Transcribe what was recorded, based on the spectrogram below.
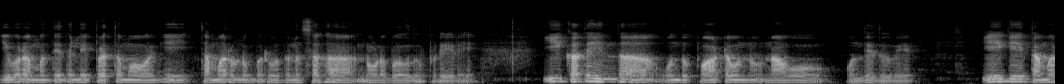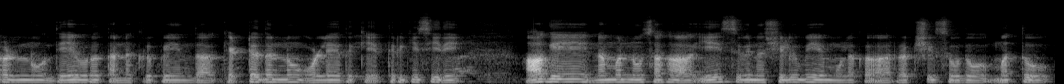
ಇವರ ಮಧ್ಯದಲ್ಲಿ ಪ್ರಥಮವಾಗಿ ತಮರಲು ಬರುವುದನ್ನು ಸಹ ನೋಡಬಹುದು ಪ್ರಿಯರೇ. ಈ ಕಥೆಯಿಂದ ಒಂದು ಪಾಠವನ್ನು ನಾವು ಹೊಂದಿದುವೆ ಹೇಗೆ ತಮರಳನ್ನು ದೇವರು ತನ್ನ ಕೃಪೆಯಿಂದ ಕೆಟ್ಟದನ್ನು ಒಳ್ಳೆಯದಕ್ಕೆ ತಿರುಗಿಸಿದೆ ಹಾಗೆಯೇ ನಮ್ಮನ್ನು ಸಹ ಯೇಸುವಿನ ಶಿಲುಬೆಯ ಮೂಲಕ ರಕ್ಷಿಸುವುದು ಮತ್ತು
